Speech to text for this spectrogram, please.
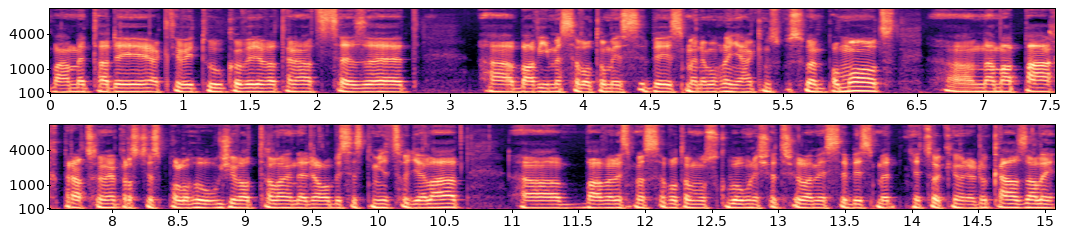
máme tady aktivitu COVID-19.cz, a bavíme se o tom, jestli by jsme nemohli nějakým způsobem pomoct. Na mapách pracujeme prostě s polohou uživatele, nedalo by se s tím něco dělat. A bavili jsme se potom s Kubou Nešetřilem, jestli by jsme něco takového nedokázali.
